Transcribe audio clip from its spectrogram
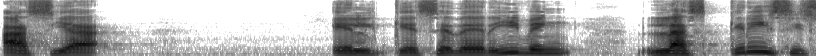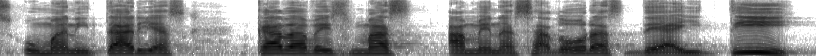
hacia el que se deriven las crisis humanitarias cada vez más amenazadoras de Haití,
